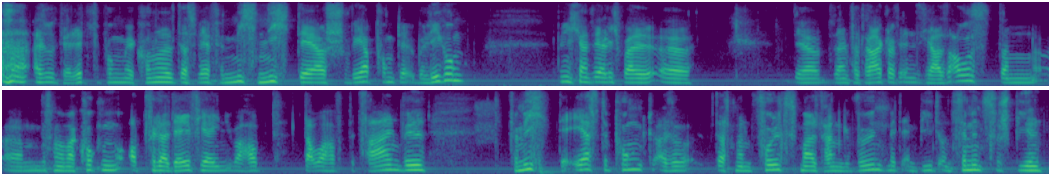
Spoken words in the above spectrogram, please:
Also der letzte Punkt McConnell, das wäre für mich nicht der Schwerpunkt der Überlegung, bin ich ganz ehrlich, weil äh, der, sein Vertrag läuft Ende des Jahres aus. Dann ähm, müssen wir mal gucken, ob Philadelphia ihn überhaupt dauerhaft bezahlen will. Für mich der erste Punkt, also dass man Fultz mal dran gewöhnt, mit Embiid und Simmons zu spielen,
